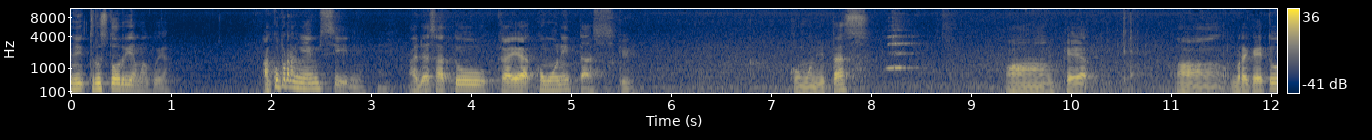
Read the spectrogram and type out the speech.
ini true story sama aku ya. Aku pernah nge-MC nih. Hmm. Ada satu kayak komunitas, Oke. komunitas eh, kayak eh, mereka itu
